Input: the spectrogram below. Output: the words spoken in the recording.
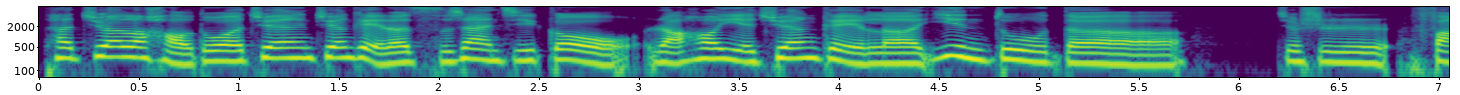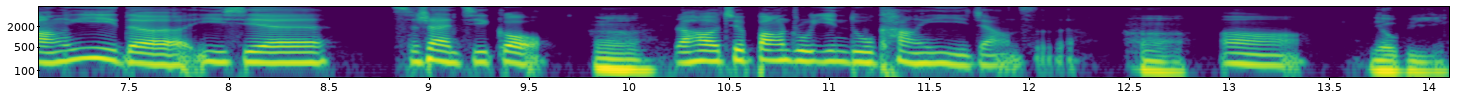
他捐了好多，捐捐给了慈善机构，然后也捐给了印度的，就是防疫的一些慈善机构，嗯。然后就帮助印度抗疫这样子的。嗯，嗯，牛逼！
